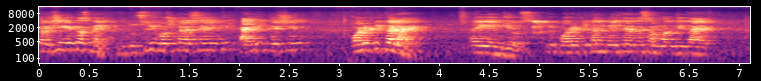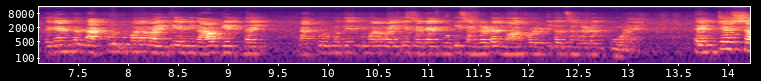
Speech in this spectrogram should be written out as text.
पैसे येतच नाही दुसरी गोष्ट अशी आहे की काही जसे पॉलिटिकल आहेत काही एन जी ओज की पॉलिटिकल नेत्याचे संबंधित आहेत. त्याच्यानंतर नागपूर तुम्हाला माहिती आहे मी नाव घेत नाही. नागपूरमध्ये तुम्हाला माहिती आहे सगळ्यात मोठी संघटन नॉन पॉलिटिकल संघटन कोण आहे? त्यांच्या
